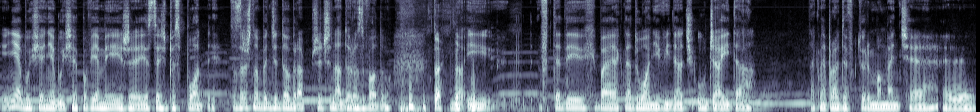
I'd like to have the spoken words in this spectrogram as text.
I nie bój się, nie bój się, powiemy jej, że jesteś bezpłodny. To zresztą będzie dobra przyczyna do rozwodu. tak, no tak. i wtedy chyba jak na dłoni widać u Jaida tak naprawdę w którym momencie, y,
